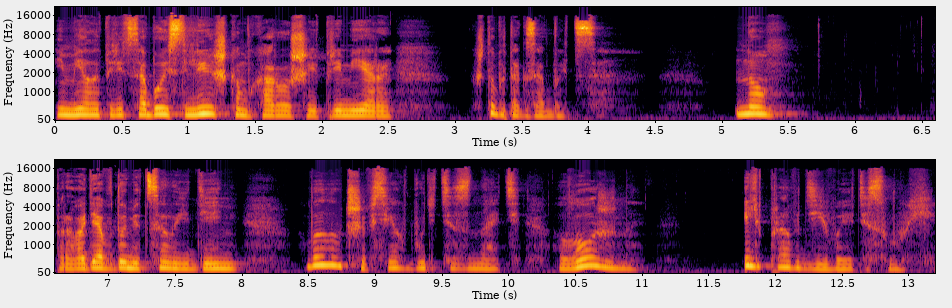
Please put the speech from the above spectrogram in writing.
имела перед собой слишком хорошие примеры, чтобы так забыться. Но, проводя в доме целый день, вы лучше всех будете знать, ложны или правдивы эти слухи.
